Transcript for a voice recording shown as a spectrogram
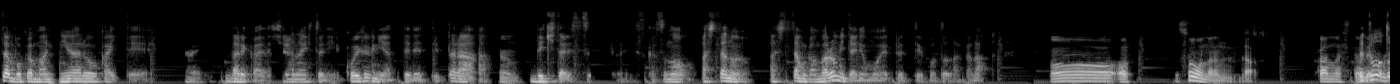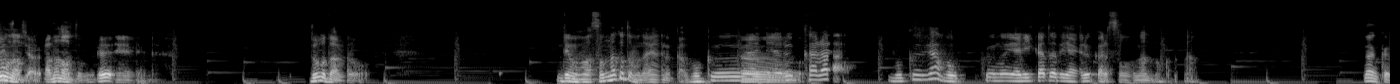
例えば僕はマニュアルを書いて、はい誰か知らない人にこういうふうにやってねって言ったら、うん。できたりするじゃないですか。その、明日の、明日も頑張ろうみたいに思えるっていうことだから。おー、あ、そうなんだ。他の人でどうどうなのかなと思って。どうだろう。でもまあそんなこともないのか。僕がやるから、僕が僕のやり方でやるからそうなるのかな。なんか、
